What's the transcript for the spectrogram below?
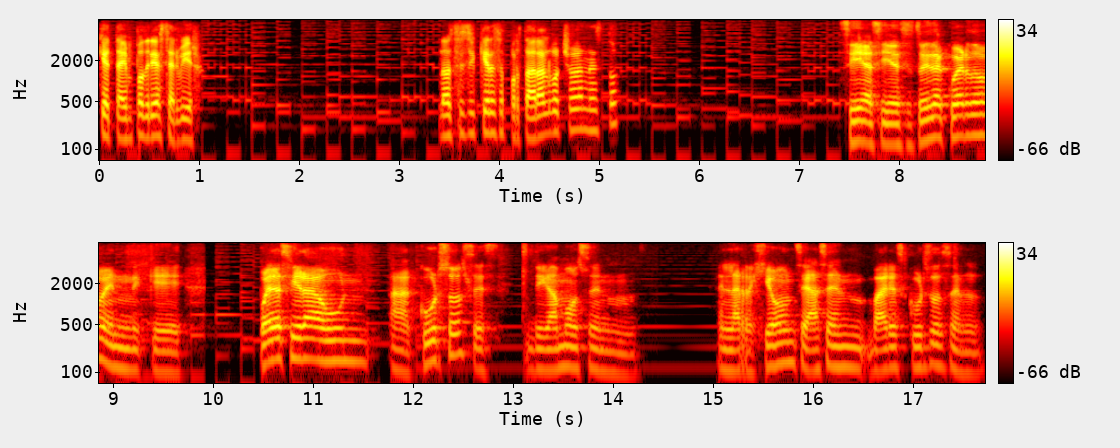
Que también podría servir. No sé si quieres aportar algo, Cho, en esto. Sí, así es. Estoy de acuerdo en que puedes ir a un a cursos, es, digamos, en, en la región se hacen varios cursos en,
